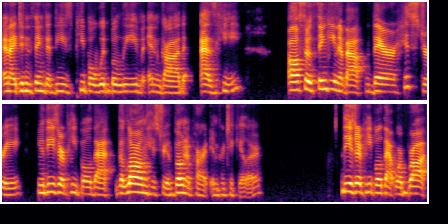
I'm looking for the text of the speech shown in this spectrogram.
and I didn't think that these people would believe in God as he. Also thinking about their history, you know, these are people that the long history of Bonaparte in particular. These are people that were brought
